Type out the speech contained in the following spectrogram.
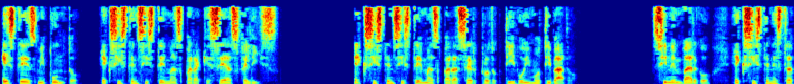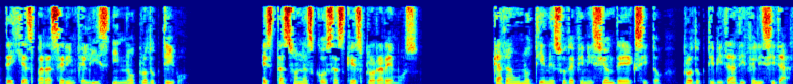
Este es mi punto, existen sistemas para que seas feliz. Existen sistemas para ser productivo y motivado. Sin embargo, existen estrategias para ser infeliz y no productivo. Estas son las cosas que exploraremos. Cada uno tiene su definición de éxito, productividad y felicidad.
